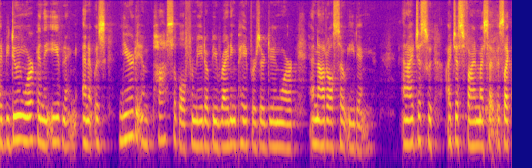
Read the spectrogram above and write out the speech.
I'd be doing work in the evening, and it was near to impossible for me to be writing papers or doing work and not also eating. And I just, I just find myself, it's like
